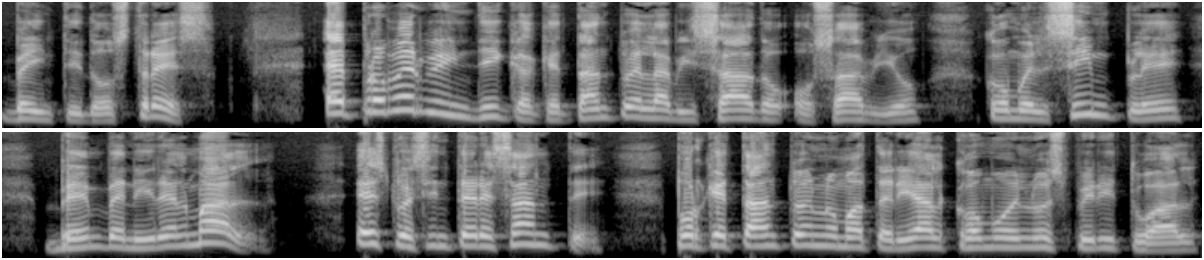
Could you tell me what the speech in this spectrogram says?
22.3. El proverbio indica que tanto el avisado o sabio como el simple ven venir el mal. Esto es interesante, porque tanto en lo material como en lo espiritual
